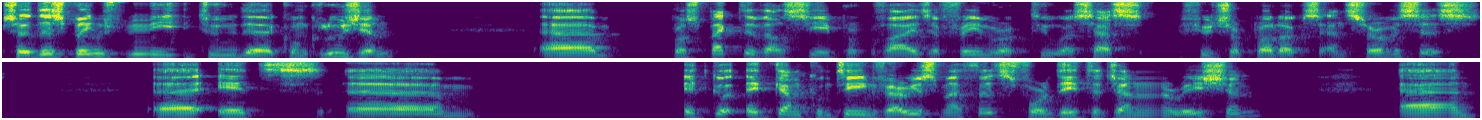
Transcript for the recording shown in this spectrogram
So this brings me to the conclusion. Um, prospective LCA provides a framework to assess future products and services. it's um, it, it can contain various methods for data generation and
